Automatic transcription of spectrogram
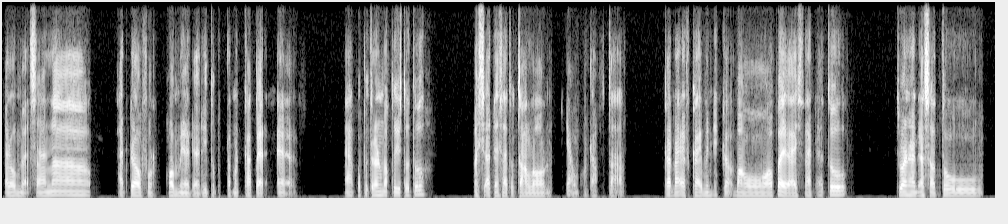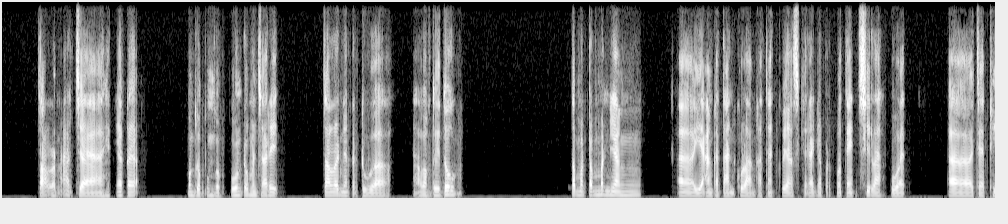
kalau nggak salah ada forkom ya dari teman-teman KPRS. Nah kebetulan waktu itu tuh masih ada satu calon yang mau daftar. Karena FKM ini nggak mau apa ya istilahnya itu cuma hanya satu calon aja. Akhirnya kayak menggebu-gebu untuk mencari calon yang kedua. Nah waktu itu teman-teman yang eh, ya angkatanku lah, angkatanku yang sekiranya berpotensi lah buat eh, jadi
